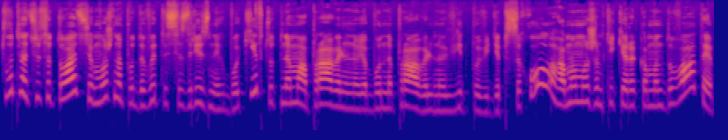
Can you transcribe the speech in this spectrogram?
Тут на цю ситуацію можна подивитися з різних боків. Тут нема правильної або неправильної відповіді психолога. Ми можемо тільки рекомендувати.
